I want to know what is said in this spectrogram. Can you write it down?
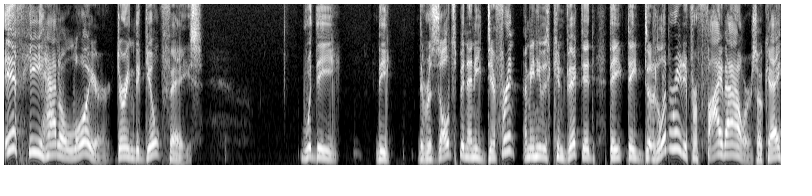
if he had a lawyer during the guilt phase, would the the the results been any different? I mean, he was convicted. They they deliberated for five hours. Okay,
